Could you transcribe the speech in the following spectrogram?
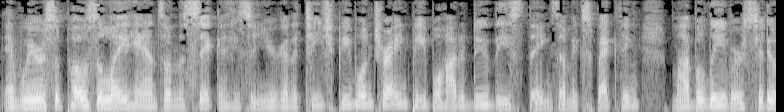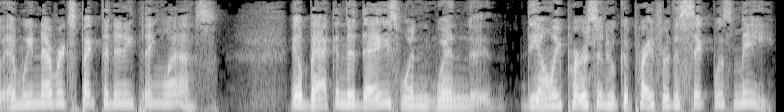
And we were supposed to lay hands on the sick and he said, you're going to teach people and train people how to do these things. I'm expecting my believers to do, and we never expected anything less. You know, back in the days when, when the only person who could pray for the sick was me.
